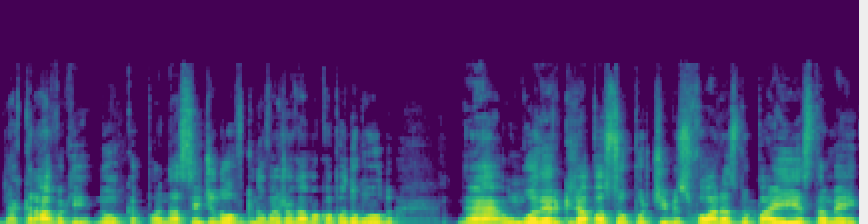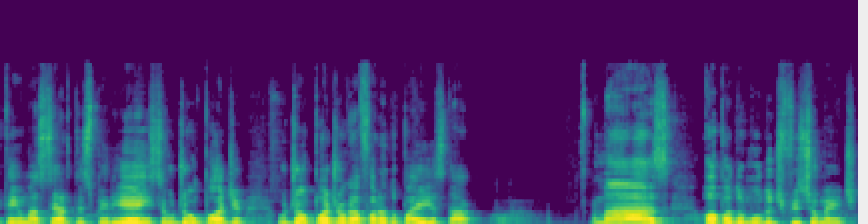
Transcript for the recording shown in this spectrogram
Já cravo aqui, nunca. Pode nascer de novo que não vai jogar uma Copa do Mundo. Né? Um goleiro que já passou por times fora do país também, tem uma certa experiência. O John pode, o John pode jogar fora do país, tá? Mas Copa do Mundo dificilmente.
